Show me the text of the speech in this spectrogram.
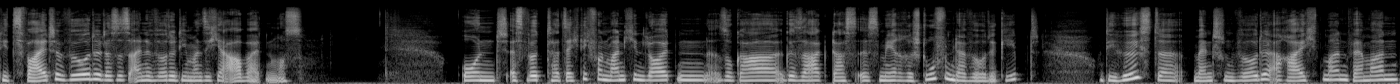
die zweite Würde. Das ist eine Würde, die man sich erarbeiten muss. Und es wird tatsächlich von manchen Leuten sogar gesagt, dass es mehrere Stufen der Würde gibt. Und die höchste Menschenwürde erreicht man, wenn man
